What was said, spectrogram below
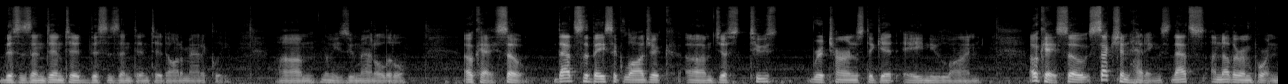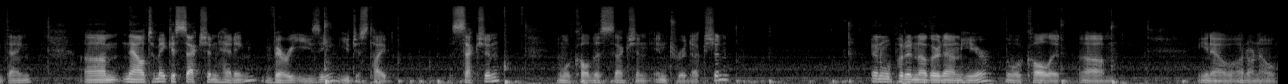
this is indented, this is indented automatically. Um, let me zoom out a little. Okay, so that's the basic logic, um, just two returns to get a new line. Okay, so section headings, that's another important thing. Um, now, to make a section heading, very easy. You just type section, and we'll call this section introduction. And we'll put another down here, and we'll call it, um, you know, I don't know,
